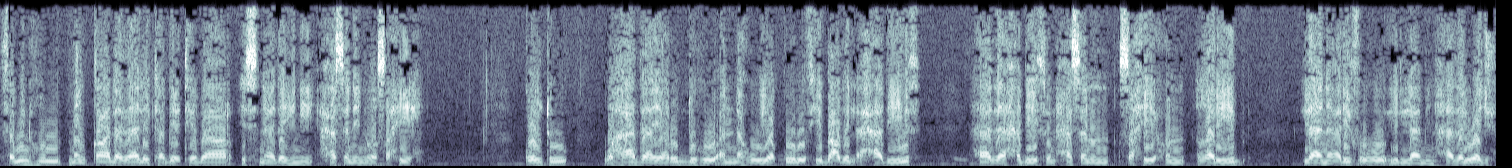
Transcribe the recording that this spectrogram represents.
فمنهم من قال ذلك باعتبار إسنادين حسن وصحيح. قلت وهذا يرده أنه يقول في بعض الأحاديث هذا حديث حسن صحيح غريب لا نعرفه إلا من هذا الوجه.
